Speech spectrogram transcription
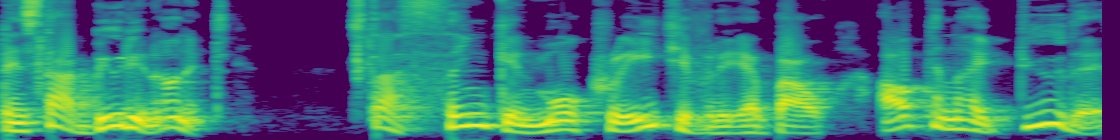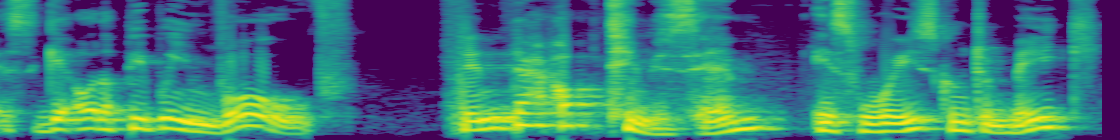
Then start building on it. Start thinking more creatively about how can I do this, get other people involved. Then that optimism is what is going to make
